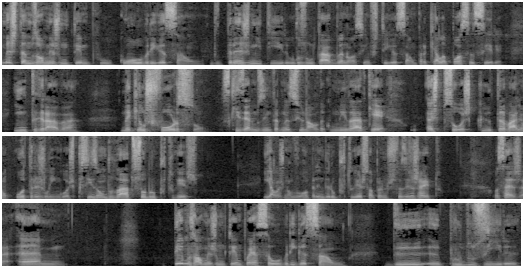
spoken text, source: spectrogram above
mas estamos, ao mesmo tempo, com a obrigação de transmitir o resultado da nossa investigação para que ela possa ser integrada naquele esforço, se quisermos, internacional da comunidade, que é as pessoas que trabalham outras línguas precisam de dados sobre o português. E elas não vão aprender o português só para nos fazer jeito. Ou seja, hum, temos ao mesmo tempo essa obrigação de produzir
